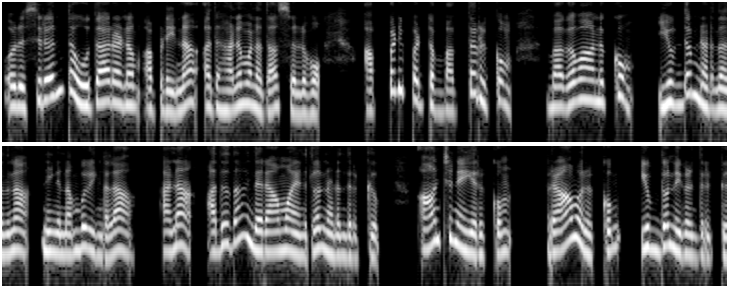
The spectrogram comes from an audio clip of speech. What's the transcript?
ஒரு சிறந்த உதாரணம் அப்படின்னா அது ஹனுமனை தான் சொல்லுவோம். அப்படிப்பட்ட பக்தருக்கும் பகவானுக்கும் யுத்தம் நடந்ததுன்னா நீங்க நம்புவீங்களா? ஆனா அதுதான் இந்த ராமாயணத்துல நடந்திருக்கு. ஆஞ்சநேயருக்கும் ராமருக்கும் யுத்தம் நிகழ்ந்திருக்கு.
